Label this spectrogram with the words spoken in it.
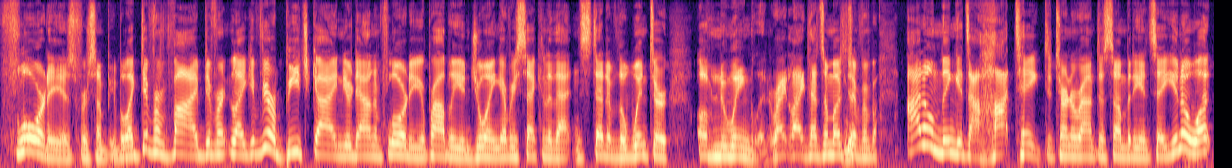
Florida is for some people. Like different vibe, different. Like if you're a beach guy and you're down in Florida, you're probably enjoying every second of that instead of the winter of New England, right? Like that's a much different. I don't think it's a hot take to turn around to somebody and say, you know what?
